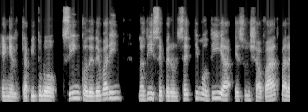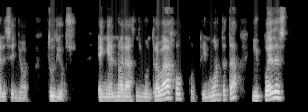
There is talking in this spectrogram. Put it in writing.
en el capítulo 5 de Devarim, nos dice, pero el séptimo día es un Shabbat para el Señor, tu Dios. En él no harás ningún trabajo, continúan, tata, y puedes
